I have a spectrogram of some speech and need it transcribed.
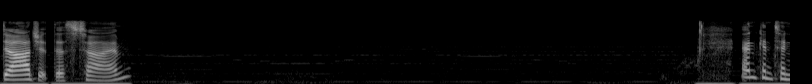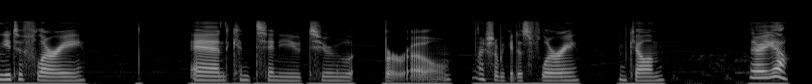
dodge it this time. And continue to flurry. And continue to burrow. Actually, we could just flurry and kill him. There you go.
